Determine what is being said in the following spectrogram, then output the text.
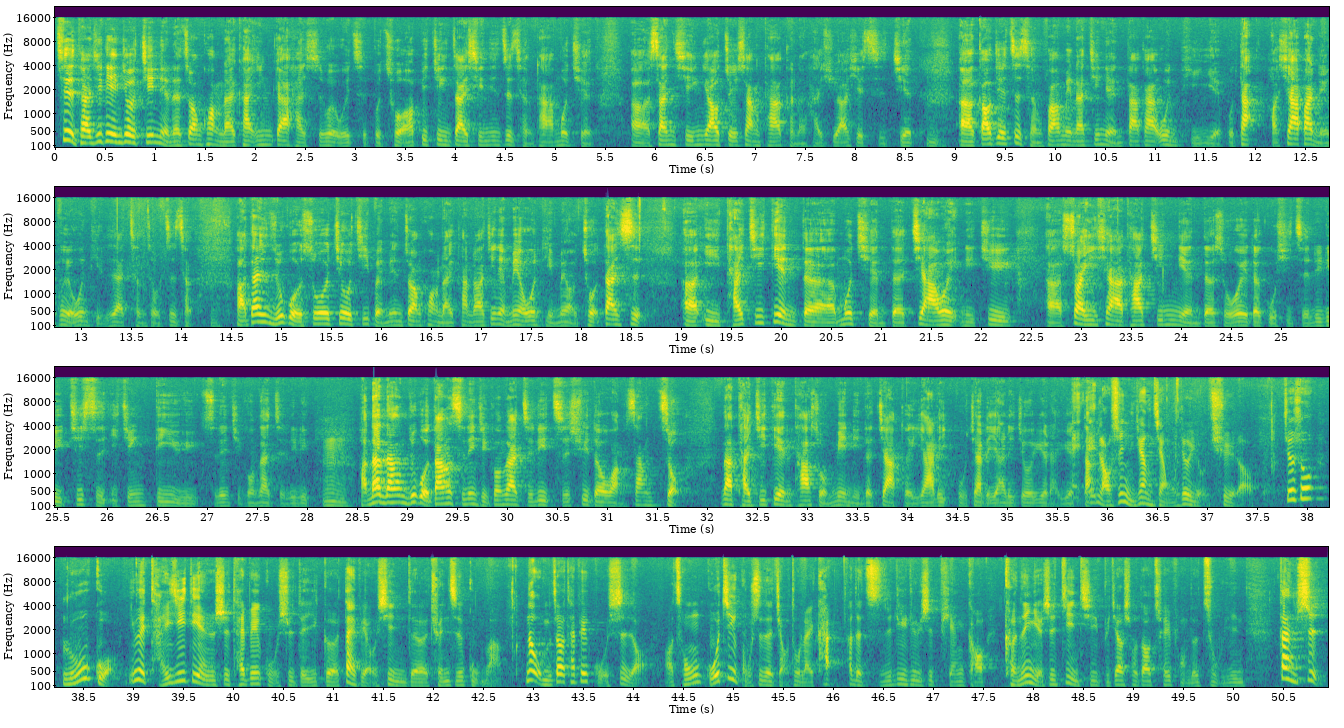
其实台积电就今年的状况来看，应该还是会维持不错啊。毕竟在先进制程，它目前呃三星要追上它，可能还需要一些时间。嗯呃，高阶制程方面呢，今年大概问题也不大。好，下半年会有问题是在成熟制程。好，但是如果说就基本面状况来看的话，今年没有问题没有错。但是呃，以台积电的目前的价位，你去呃算一下它今年的所谓的股息值利率，其实已经低于十年期公债值利率。嗯，好，那当如果当十年期公债值利率持续的往上走，那台积电它所面临的价格压力、股价的压力就会越来越大，。老师，你这样讲我就有趣了、就是说，如果因为台积电是台北股市的一个代表性的全职股嘛，那我们知道台北股市哦，啊，从国际股市的角度来看，它的值利率是偏高，可能也是近期比较受到吹捧的主因。但是，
